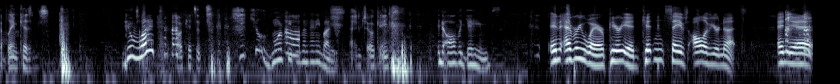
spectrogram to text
I blame kittens. You what? Oh, kittens. she killed more people Oh. than anybody I'm joking. in all the games. In everywhere, period, kitten saves all of your nuts. And yet,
